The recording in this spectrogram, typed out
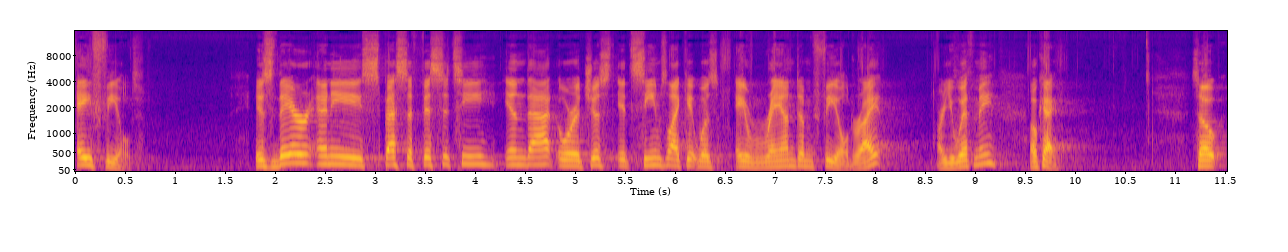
a field. Is there any specificity in that, or it just it seems like it was a random field, right? Are you with me? Okay. So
